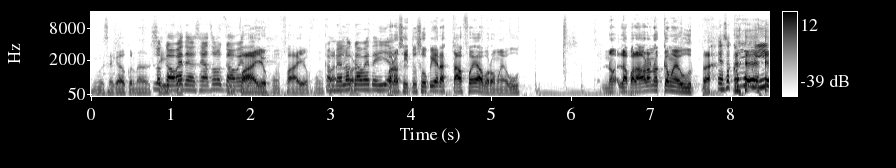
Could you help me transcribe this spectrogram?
Me hubiese quedado con la Los sí, gavetes, o sea, todos los Fue un gavetes. fallo, fue un fallo, fue un Cambiar fallo. los Pero- gavetes y ya. Pero si tú supieras, está fea, pero me gusta. No, la palabra no es que me gusta. Eso es como un hijo,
